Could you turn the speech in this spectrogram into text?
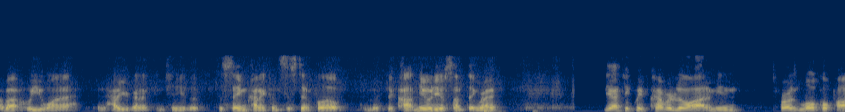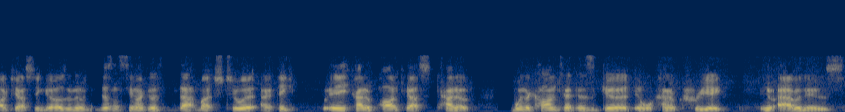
about who you want to and how you're going to continue the, the same kind of consistent flow with the continuity of something, right? Yeah, I think we've covered a lot. I mean, as far as local podcasting goes, and it doesn't seem like there's that much to it. I think any kind of podcast, kind of when the content is good, it will kind of create you know avenues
